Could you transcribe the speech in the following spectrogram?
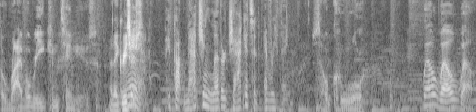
The rivalry continues. Are they greasers? Man, they've got matching leather jackets and everything. So cool. Well, well, well.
